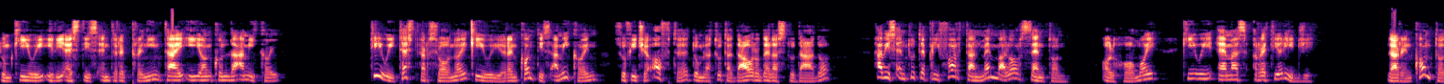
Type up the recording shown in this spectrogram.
dum ciui ili estis entreprenintai ion cun la amicoi. Tiui test personoi kiui rencontis amicoin suffice ofte dum la tuta dauro de la studado, havis entute pli fortan mem malor senton, ol homoi kiui emas retirigi. La renconto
